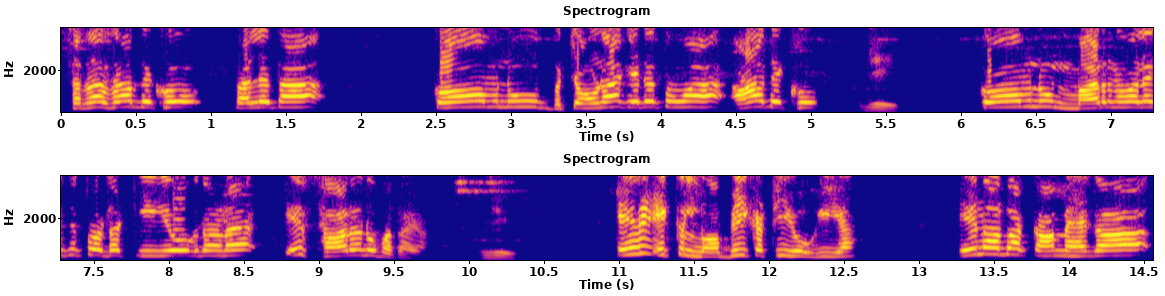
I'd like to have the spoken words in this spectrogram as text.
ਸਰਨਾ ਸਾਹਿਬ ਦੇਖੋ ਪਹਿਲੇ ਤਾਂ ਕੌਮ ਨੂੰ ਬਚਾਉਣਾ ਕਿਹਦੇ ਤੋਂ ਆ? ਆਹ ਦੇਖੋ। ਜੀ। ਕੌਮ ਨੂੰ ਮਾਰਨ ਵਾਲੇ 'ਚ ਤੁਹਾਡਾ ਕੀ ਯੋਗਦਾਨ ਹੈ? ਇਹ ਸਾਰਿਆਂ ਨੂੰ ਪਤਾ ਆ। ਜੀ। ਇਹ ਇੱਕ ਲੌਬੀ ਇਕੱਠੀ ਹੋ ਗਈ ਆ। ਇਹਨਾਂ ਦਾ ਕੰਮ ਹੈਗਾ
